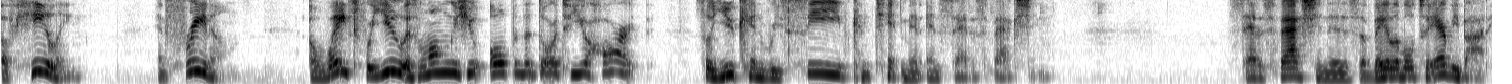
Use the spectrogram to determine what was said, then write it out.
of healing and freedom awaits for you as long as you open the door to your heart so you can receive contentment and satisfaction. Satisfaction is available to everybody.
